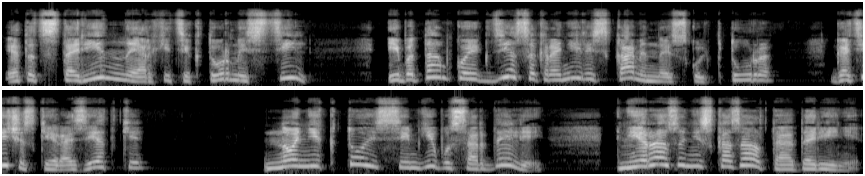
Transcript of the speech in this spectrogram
этот старинный архитектурный стиль, ибо там кое-где сохранились каменная скульптура, готические розетки. Но никто из семьи Бусарделей ни разу не сказал Теодорине,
